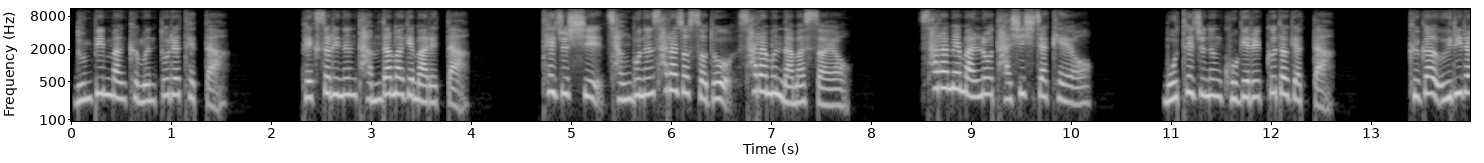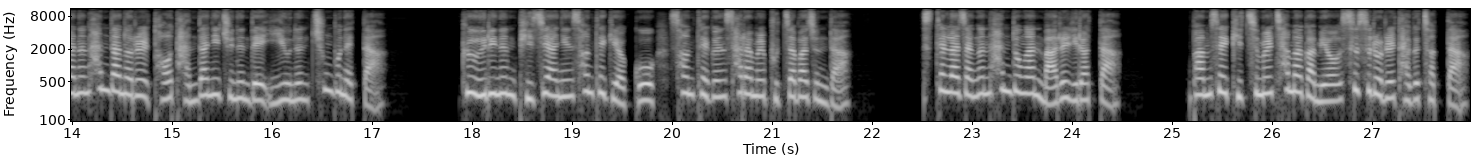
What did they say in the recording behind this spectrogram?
눈빛만큼은 또렷했다. 백설이는 담담하게 말했다. 태주 씨, 장부는 사라졌어도 사람은 남았어요. 사람의 말로 다시 시작해요. 모태주는 고개를 끄덕였다. 그가 의리라는 한 단어를 더 단단히 주는데 이유는 충분했다. 그 의리는 빚이 아닌 선택이었고 선택은 사람을 붙잡아준다. 스텔라장은 한동안 말을 잃었다. 밤새 기침을 참아가며 스스로를 다그쳤다.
